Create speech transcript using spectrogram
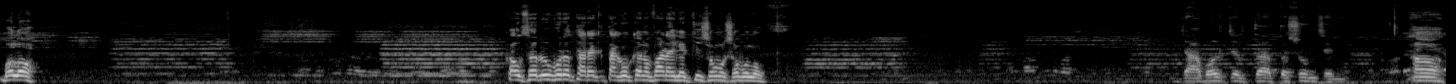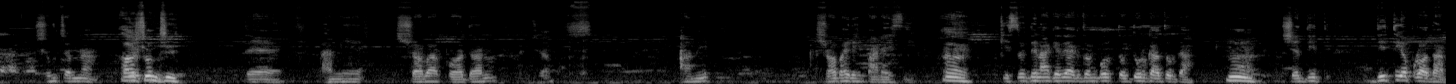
বলো। কাউসারের উপরে তার এক তাকে কেন পাঠাইলে কি সমস্যা বলো? যা বলছে তা তো শুনছেন হ্যাঁ। শুনছেন না? হ্যাঁ শুনছি। তে আমি সভা প্রধান আচ্ছা। আমি সবাইকে পাঠাইছি। হ্যাঁ। কিছুদিন আগে যে একজন বলতো দুর্গা দুর্গা। হুম। সে দ্বিত- দ্বিতীয় প্রধান।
